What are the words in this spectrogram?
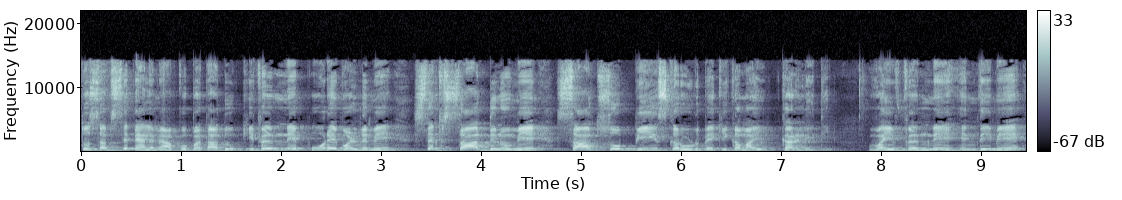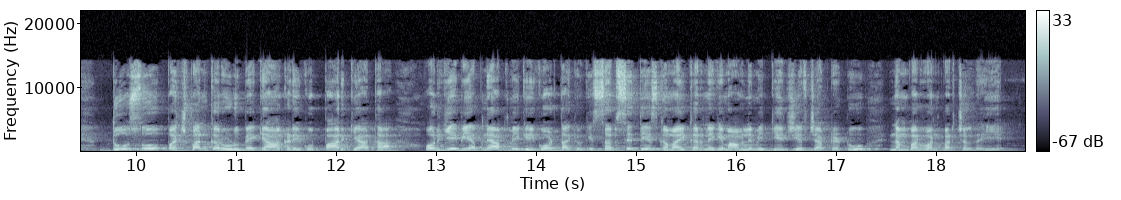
तो सबसे पहले मैं आपको बता दूँ कि फ़िल्म ने पूरे वर्ल्ड में सिर्फ़ सात दिनों में सात सौ बीस करोड़ रुपए की कमाई कर ली थी। वही फ़िल्म ने हिंदी में 255 करोड़ रुपए के आंकड़े को पार किया था और यह भी अपने आप में एक रिकॉर्ड था क्योंकि सबसे तेज कमाई करने के मामले में KGF chapter two number one पर चल रही है।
